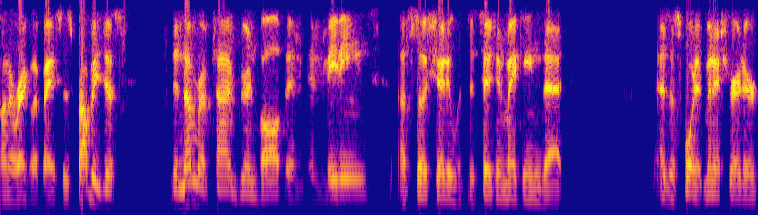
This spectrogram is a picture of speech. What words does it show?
on a regular basis. Probably just the number of times you're involved in, in meetings associated with decision making that as a sport administrator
